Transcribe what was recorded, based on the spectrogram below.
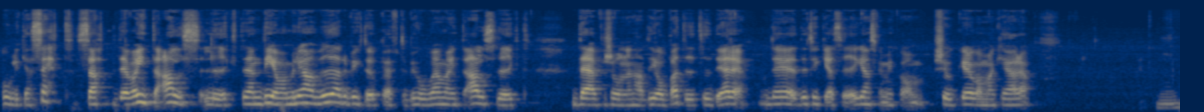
olika sätt. Så att det var inte alls likt, den demomiljön vi hade byggt upp efter behoven var inte alls likt där personen hade jobbat i tidigare. Det, det tycker jag säger ganska mycket om Sugar och vad man kan göra. Mm.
